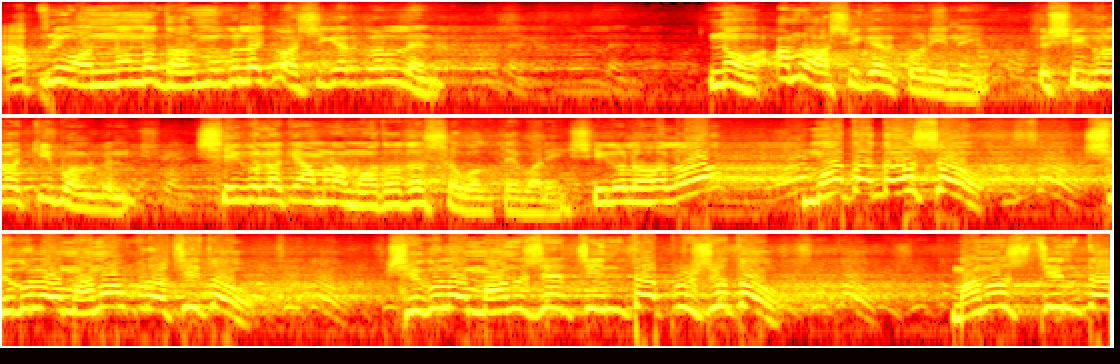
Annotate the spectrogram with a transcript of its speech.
আপনি অন্য অন্য ধর্মগুলোকে অস্বীকার করলেন। নো আমরা অস্বীকার করি নাই। তো সেগুলো কি বলবেন? সেগুলোকে আমরা মতাদর্শ বলতে পারি। সেগুলো হলো মতাদর্শ। সেগুলো মানব রচিত। সেগুলো মানুষের চিন্তা প্রসূত। মানুষ চিন্তা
